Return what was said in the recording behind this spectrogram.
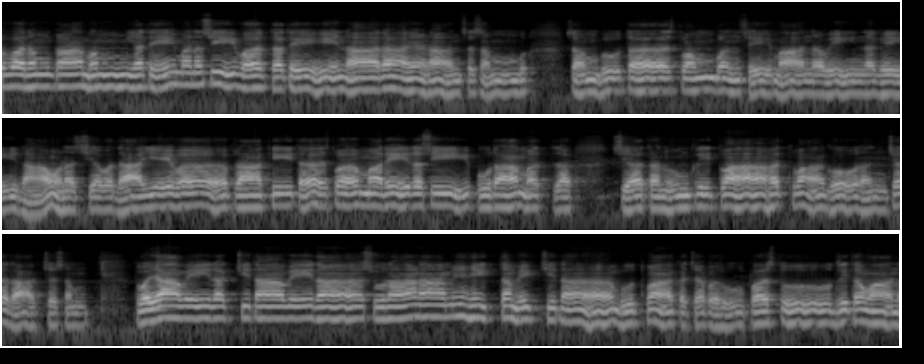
वरं कामं यते मनसि वर्तते नारायणांस शम्भु सम्भूतस्त्वं वंशे मानवै नगै रावणस्य वधायेव प्रार्थितस्त्वमरेरसि पुरा मत्स्य तनुं कृत्वा हत्वा घोरं च राक्षसम् त्वया वै रक्षिता वेदासुराणां हितमीक्षिता भूत्वा कचपरूपस्तु धृतवान्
